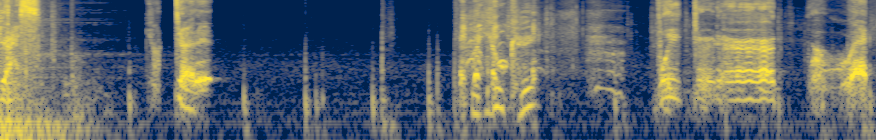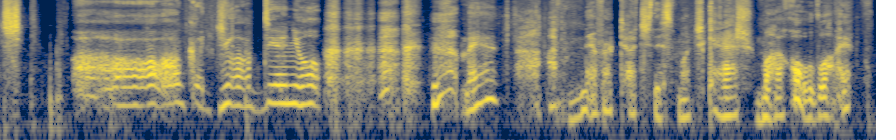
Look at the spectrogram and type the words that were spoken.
Yes! You did it! Are you okay? We did it! We're rich! Oh, good job, Daniel. Man, I've never touched this much cash my whole life.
